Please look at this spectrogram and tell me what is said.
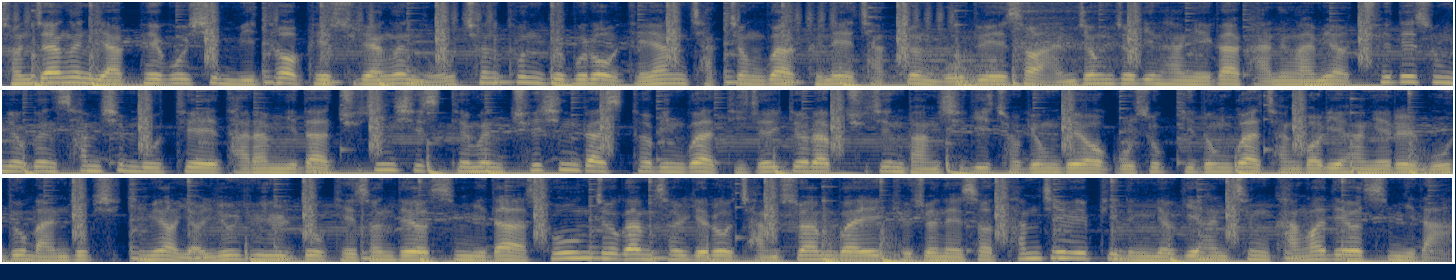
전장은 약 150m 배수량은 5,000톤급으로 대양 작전과 근해 작전 모두에서 안정적인 항해가 가능하며 최대 속력은 30노트에 달합니다. 추진 시스템은 최신 가스터빈과 디젤 결합 추진 방식이 적용되어 고속 기동과 장거리 항해를 모두 만족시키며 연료 효율도 개선되었습니다. 소음 저감 설계로 잠수함과의 교전에서 탐지 회피 능력이 한층 강화되었습니다.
